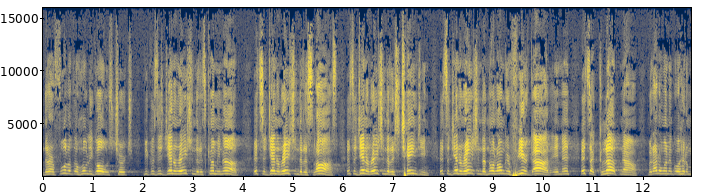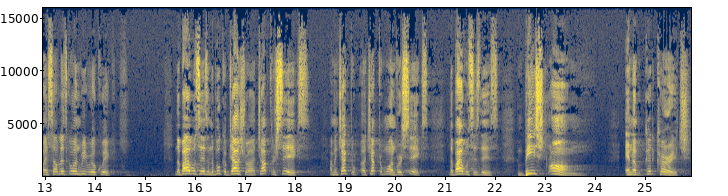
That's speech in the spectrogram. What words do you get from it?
that are full of the Holy Ghost, church, because this generation that is coming up, it's a generation that is lost. It's a generation that is changing. It's a generation that no longer fear God. Amen. It's a club now. But I don't want to go ahead of myself. Let's go and read real quick. The Bible says in the book of Joshua, chapter 6, I mean, chapter, uh, chapter 1, verse 6, the Bible says this Be strong and of good courage,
